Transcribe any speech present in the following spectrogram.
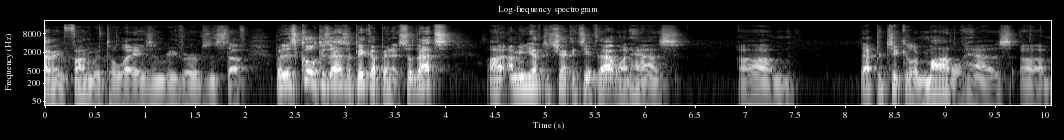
Having fun with delays and reverbs and stuff. But it's cool because it has a pickup in it. So that's, uh, I mean, you have to check and see if that one has, um, that particular model has um,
